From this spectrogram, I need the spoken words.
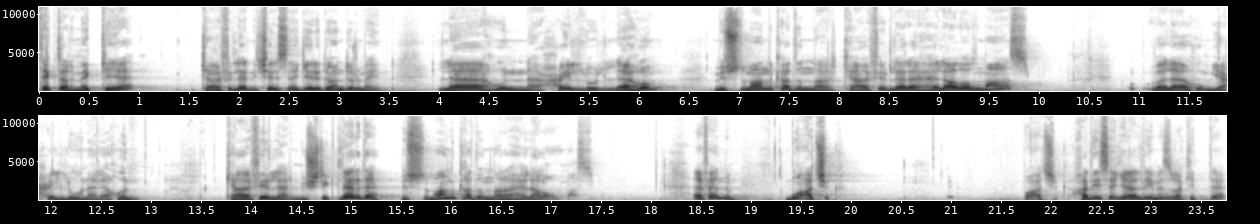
Tekrar Mekke'ye kafirlerin içerisine geri döndürmeyin. La hunne hillul lehum Müslüman kadınlar kafirlere helal olmaz ve la hum yahillun lehun kafirler, müşrikler de Müslüman kadınlara helal olmaz. Efendim bu açık. Bu açık. Hadise geldiğimiz vakitte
